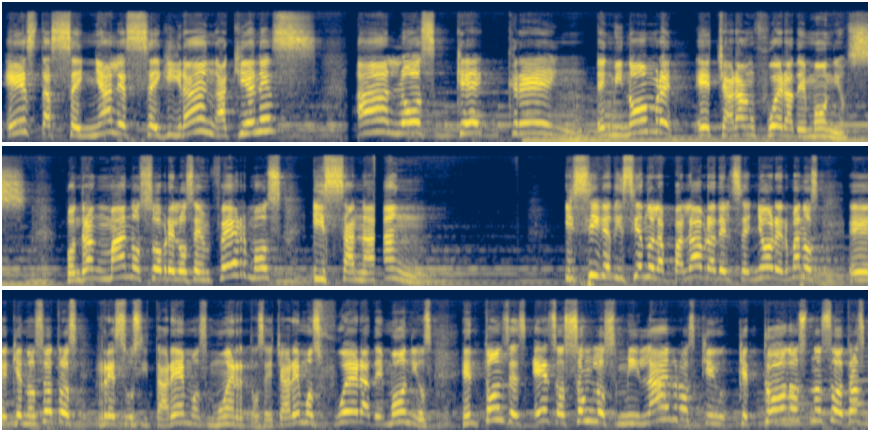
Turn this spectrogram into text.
estas señales seguirán a quienes? A los que creen. En mi nombre echarán fuera demonios. Pondrán manos sobre los enfermos y sanarán. Y sigue diciendo la palabra del Señor, hermanos, eh, que nosotros resucitaremos muertos, echaremos fuera demonios. Entonces, esos son los milagros que, que todos nosotros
